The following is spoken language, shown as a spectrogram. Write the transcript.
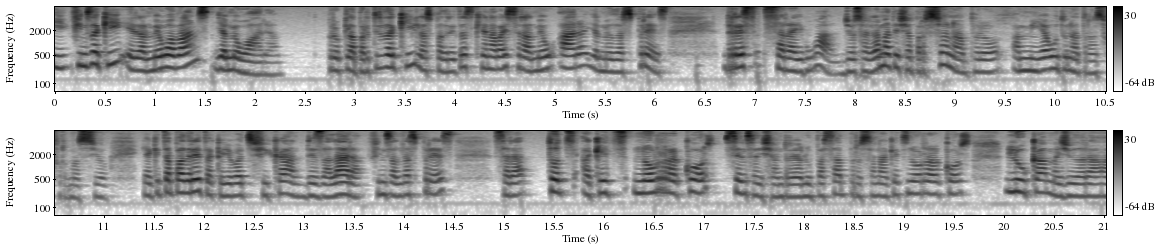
i fins aquí era el meu abans i el meu ara. Però clar, a partir d'aquí, les pedretes que hi ha a baix serà el meu ara i el meu després. Res serà igual, jo seré la mateixa persona, però en mi hi ha hagut una transformació. I aquesta pedreta que jo vaig ficar des de l'ara fins al després serà tots aquests nous records, sense deixar enrere el passat, però seran aquests nous records el que m'ajudarà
